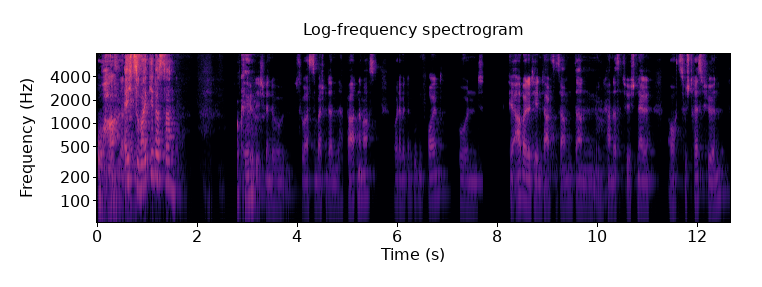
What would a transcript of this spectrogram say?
Oha, halt echt? So weit geht das dann? Okay. Natürlich, wenn du sowas zum Beispiel mit deinem Partner machst oder mit einem guten Freund und ihr arbeitet jeden Tag zusammen, dann kann das natürlich schnell auch zu Stress führen.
